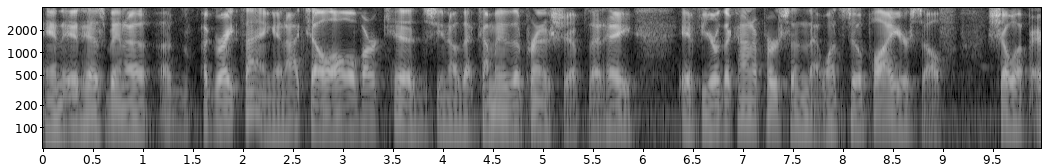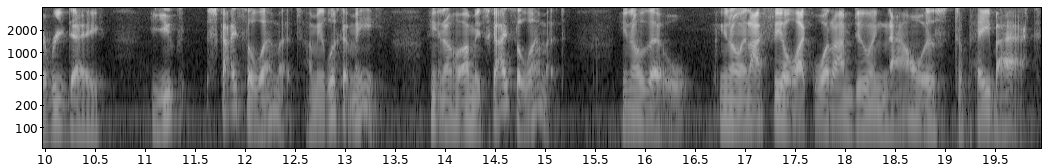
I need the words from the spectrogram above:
and it has been a, a, a great thing. And I tell all of our kids, you know, that come into the apprenticeship that hey, if you're the kind of person that wants to apply yourself, show up every day. You sky's the limit. I mean, look at me. You know, I mean, sky's the limit. You know that you know, and I feel like what I'm doing now is to pay back.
